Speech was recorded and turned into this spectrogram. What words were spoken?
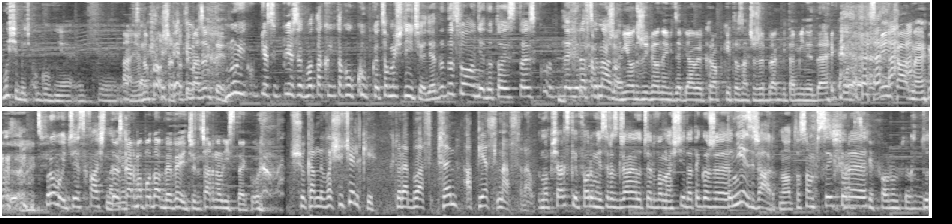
musi być ogólnie w y, A, nie, no proszę, to tym razem ty. Mój piesek, piesek ma tak, taką kubkę, co myślicie, nie? No dosłownie, no to jest, to jest kurde irracjonalne. piszą, nieodżywione, widzę białe kropki, to znaczy, że brak witaminy D, kurwa. Zmień karmę. Spróbuj, czy jest kwaśna, To jest nie? karmopodobny, wyjdź, czarną listę, kurwa. Szukamy właścicielki, która była z psem, a pies nasrał. Mopsiarskie forum jest rozgrzane do czerwoności, dlatego że to nie jest żart, no. To są psy, które... forum się Tu,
